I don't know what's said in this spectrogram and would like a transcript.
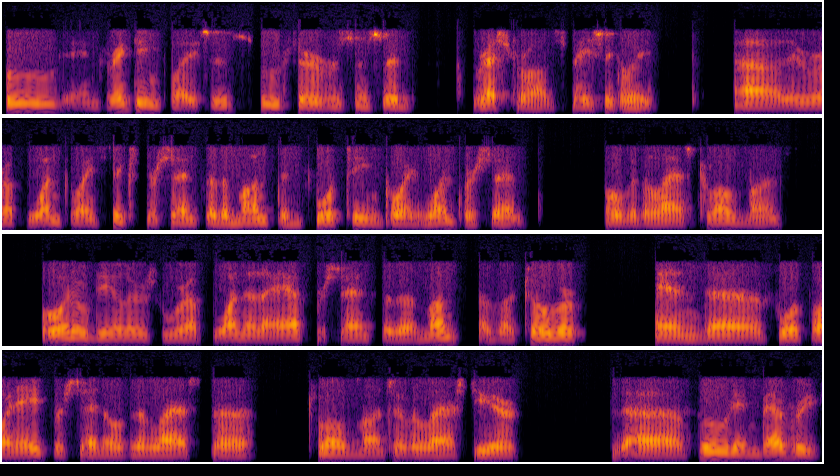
Food and drinking places, food services and restaurants, basically, uh, they were up 1.6% for the month and 14.1% over the last 12 months. Auto dealers were up 1.5% for the month of October and uh, 4.8% over the last uh, 12 months over the last year. Uh, food and beverage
